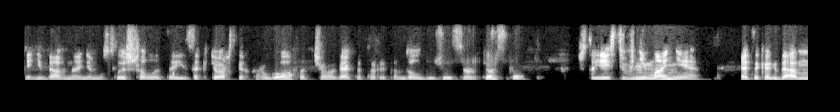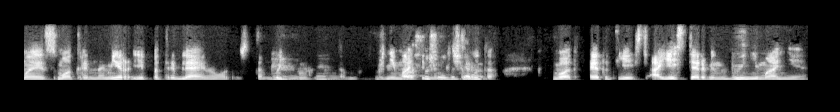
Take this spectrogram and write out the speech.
я недавно о нем услышал, это из актерских кругов, от чувака, который там долго учился в актерском, что есть внимание, это когда мы смотрим на мир и потребляем его, то есть там быть mm-hmm. там, внимательным да, к чему-то. Вот, этот есть. А есть термин «вынимание».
